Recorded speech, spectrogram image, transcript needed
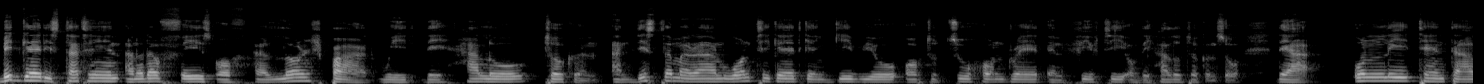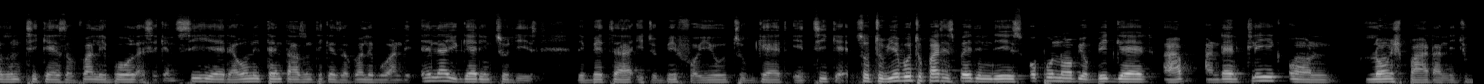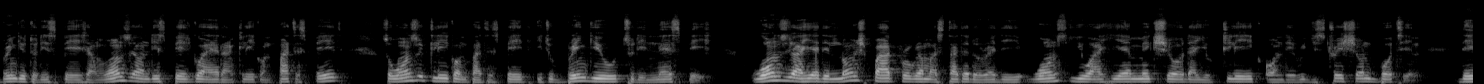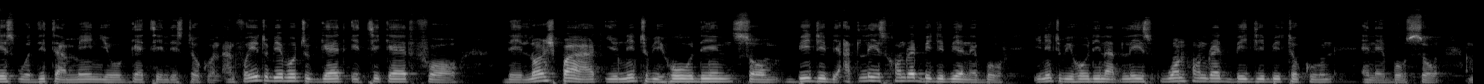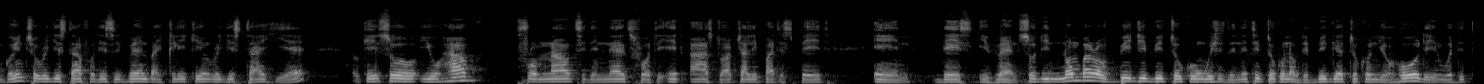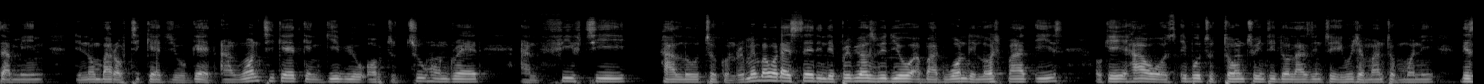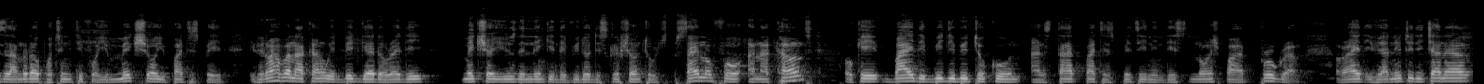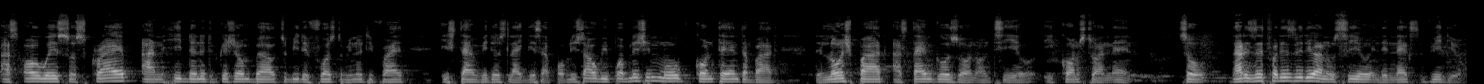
BitGet is starting another phase of her launch pad with the Halo token. And this time around, one ticket can give you up to 250 of the Halo token. So there are only 10,000 tickets available. As you can see here, there are only 10,000 tickets available. And the earlier you get into this, the better it will be for you to get a ticket. So to be able to participate in this, open up your BitGet app and then click on launchpad and it will bring you to this page. And once you're on this page go ahead and click on participate. So once you click on participate it will bring you to the next page. Once you are here the launchpad program has started already. Once you are here make sure that you click on the registration button. This will determine you getting this token. And for you to be able to get a ticket for the launchpad you need to be holding some bgb at least 100 bgb and above. You need to be holding at least 100 bgb token and so i'm going to register for this event by clicking register here. Okay so you have from now to the next 48 hours to actually participate in this event. So the number of bgb token which is the native token of the bitget token you're holding will determine the number of tickets you get. And one ticket can give you up to 250 halo token. Remember what i said in the previous video about what the launch pad is okay how i was able to turn 20 dollars into a huge amount of money. This is another opportunity for you. Make sure you participate. If you don't have an account with bitget already make sure you use the link in the video description to sign up for an account okay? Buy the bgb token and start participating in this launchpad program. All right? If you are new to the channel as always subscribe and hit the notification bell to be the first to be notified each time videos like this are published. I will be publishing more content about the launch pad as time goes on until it comes to an end. So that is it for this video and we'll see you in the next video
